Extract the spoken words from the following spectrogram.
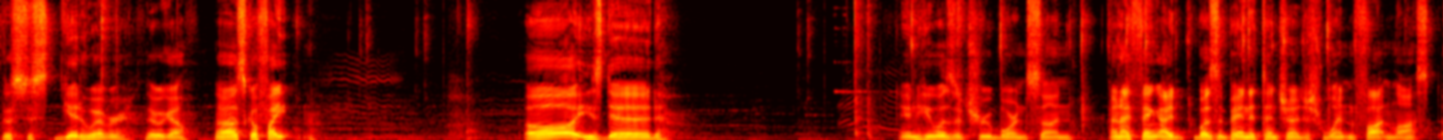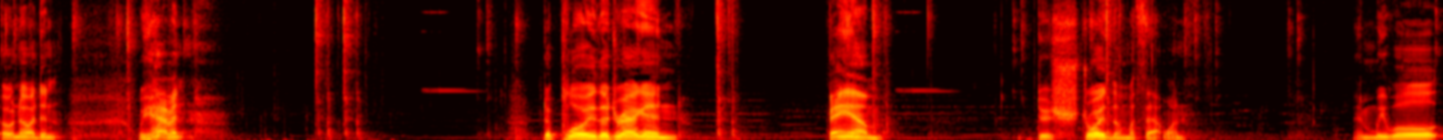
Let's just get whoever. There we go. Uh, let's go fight. Oh, he's dead. And he was a true-born son. And I think I wasn't paying attention. I just went and fought and lost. Oh, no, I didn't. We haven't. Deploy the dragon. Bam. Destroyed them with that one. And we will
